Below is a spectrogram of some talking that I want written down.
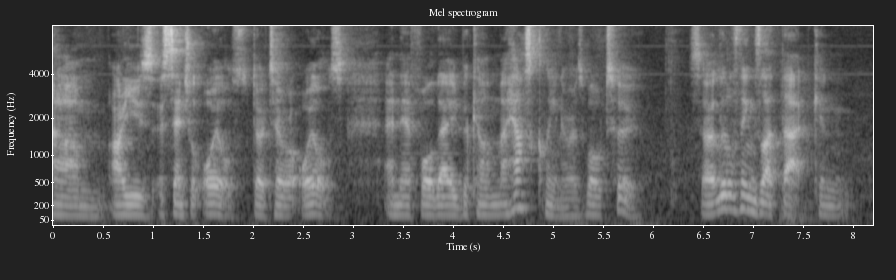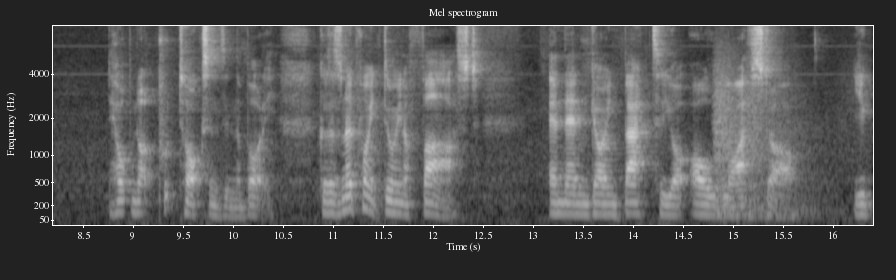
Um, I use essential oils, DoTerra oils, and therefore they become a house cleaner as well too. So little things like that can help not put toxins in the body, because there's no point doing a fast and then going back to your old lifestyle. You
